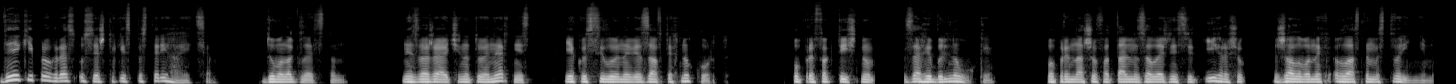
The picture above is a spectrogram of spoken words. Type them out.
Деякий прогрес усе ж таки спостерігається, думала Гледстон, незважаючи на ту інертність, яку силою нав'язав технокорт, попри фактичну загибель науки, попри нашу фатальну залежність від іграшок, жалованих власними створіннями.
